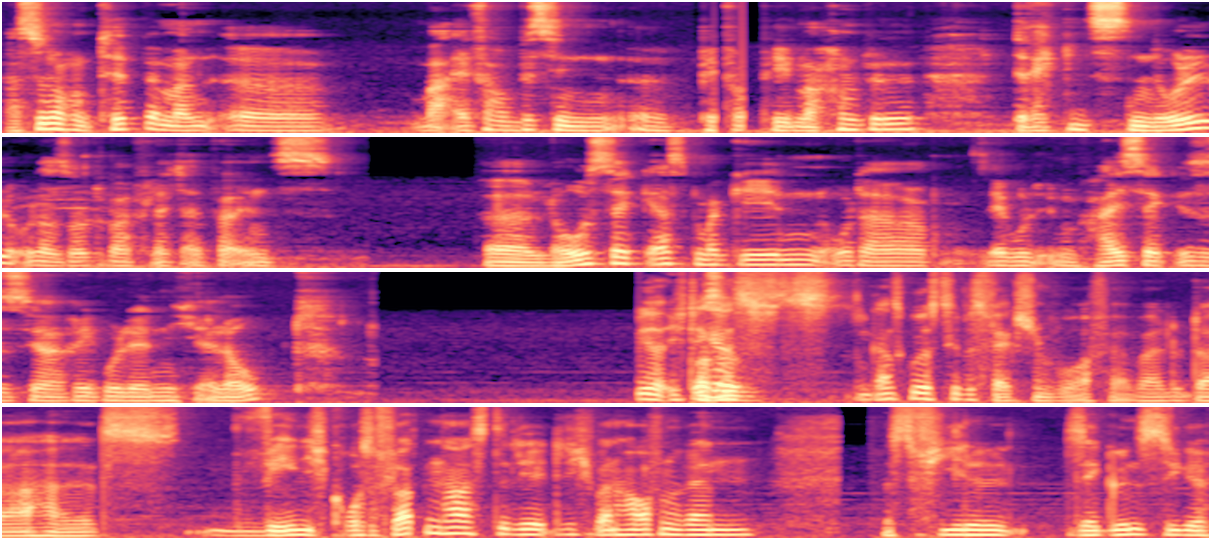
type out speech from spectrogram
hast du noch einen Tipp, wenn man äh, mal einfach ein bisschen äh, PvP machen will? Direkt ins Null oder sollte man vielleicht einfach ins äh, Low-Sec erstmal gehen? Oder, ja gut, im High-Sec ist es ja regulär nicht erlaubt. Ja, ich denke, Also- das ist ein ganz gutes Tipp ist Faction Warfare, weil du da halt wenig große Flotten hast, die, die dich über den Haufen rennen. Du hast viel sehr günstige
